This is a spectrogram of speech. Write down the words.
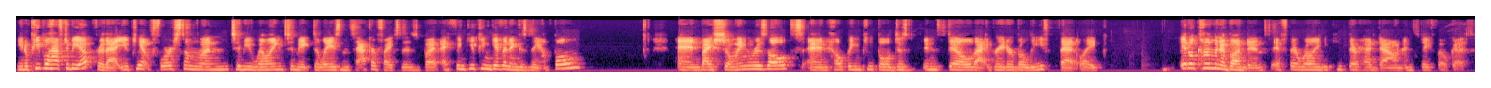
you know, people have to be up for that. You can't force someone to be willing to make delays and sacrifices, but I think you can give an example. And by showing results and helping people just instill that greater belief that, like, it'll come in abundance if they're willing to keep their head down and stay focused.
